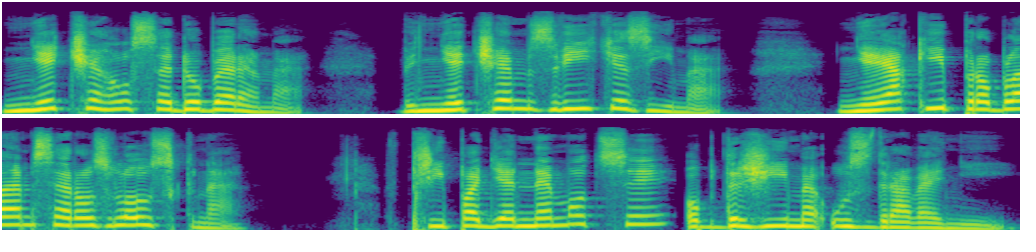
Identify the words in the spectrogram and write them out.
Něčeho se dobereme, v něčem zvítězíme, nějaký problém se rozlouskne. V případě nemoci obdržíme uzdravení.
